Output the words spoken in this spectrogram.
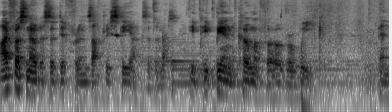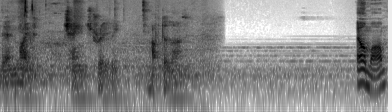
I first noticed a difference after his ski accident. He'd, he'd been in a coma for over a week, and then life changed really after that. Elmar,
